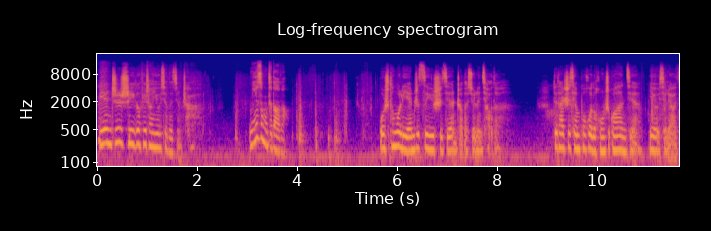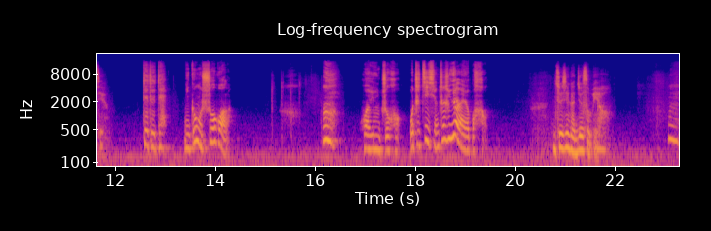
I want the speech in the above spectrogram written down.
李彦之是一个非常优秀的警察。你怎么知道的？我是通过李彦之自愈事件找到薛连桥的，对他之前破获的红之光案件也有些了解。对对对，你跟我说过了。嗯，怀孕之后，我这记性真是越来越不好。你最近感觉怎么样？嗯，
